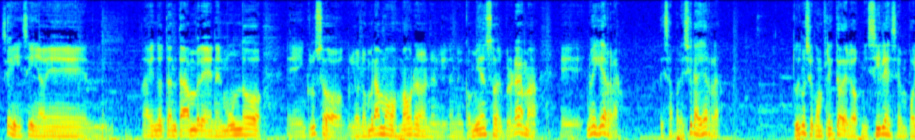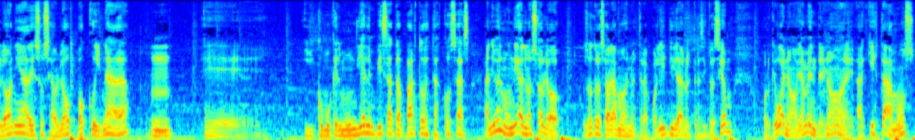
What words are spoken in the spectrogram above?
Sí, sí, habi- habiendo tanta hambre en el mundo, eh, incluso lo nombramos, Mauro, en el, en el comienzo del programa, eh, no hay guerra, desapareció la guerra. Tuvimos el conflicto de los misiles en Polonia, de eso se habló poco y nada, Mm. eh, y como que el mundial empieza a tapar todas estas cosas a nivel mundial, no solo nosotros hablamos de nuestra política, de nuestra situación, porque bueno, obviamente, ¿no? Eh, aquí estamos,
